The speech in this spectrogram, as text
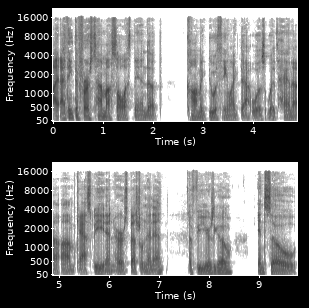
I, I, think the first time I saw a stand up comic do a thing like that was with Hannah um, and her special Nanette a few years ago. And so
